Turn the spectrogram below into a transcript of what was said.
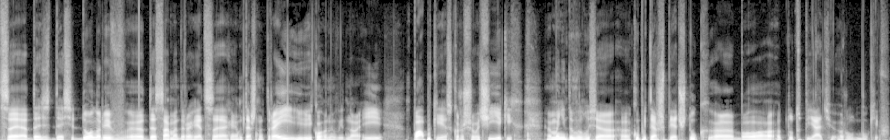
Це десь 10 доларів, е, де саме дороге, це ГМТшний трей, якого не видно, і папки скоришувачі, яких мені довелося е, купити аж 5 штук, бо тут 5 рулбуків.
